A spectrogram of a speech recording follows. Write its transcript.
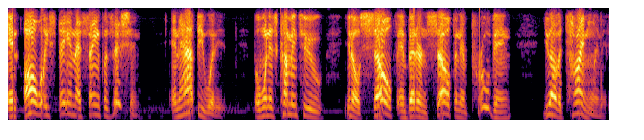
and always stay in that same position and happy with it. But when it's coming to, you know, self and bettering self and improving, you have a time limit.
